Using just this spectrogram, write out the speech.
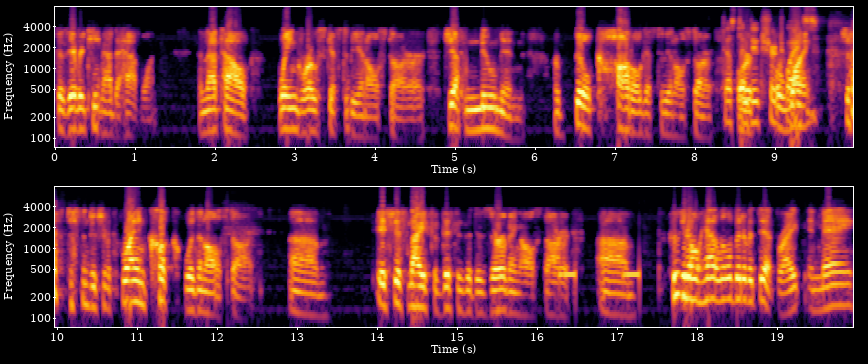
because every team had to have one, and that's how Wayne Gross gets to be an All Star, or Jeff Newman, or Bill Caudill gets to be an All Star. Justin or, Duchscherer or twice. Ryan, Justin Duchscherer. Ryan Cook was an All Star. Um, it's just nice that this is a deserving All Star um, who, you know, had a little bit of a dip, right? In May,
